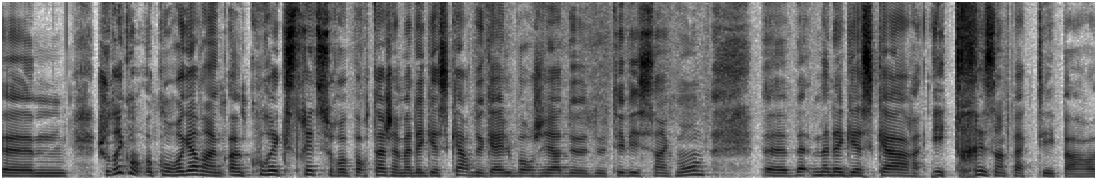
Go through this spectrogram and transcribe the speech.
Euh, je voudrais qu'on regarde un, court extrait de ce reportage à Madagascar de Gaël Borgia de, TV5 Monde. Bah, Madagascar est très impacté par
